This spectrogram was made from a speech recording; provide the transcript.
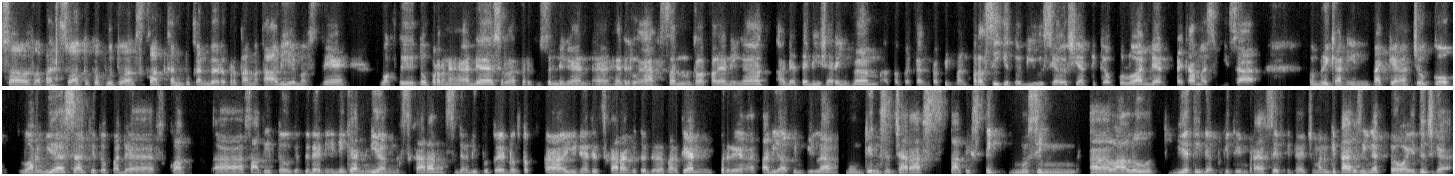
se, apa, suatu kebutuhan squad kan bukan baru pertama kali ya. Maksudnya waktu itu pernah ada Sir Ferguson dengan uh, Henry Larsson kalau kalian ingat ada Teddy Sheringham atau bahkan Robin van Persie gitu di usia-usia 30-an dan mereka masih bisa memberikan impact yang cukup luar biasa gitu pada squad uh, saat itu gitu. Dan ini kan yang sekarang sedang dibutuhin untuk uh, United sekarang gitu. Dalam artian yang tadi Alvin bilang mungkin secara statistik musim uh, lalu dia tidak begitu impresif gitu ya. Cuman kita harus ingat bahwa itu juga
